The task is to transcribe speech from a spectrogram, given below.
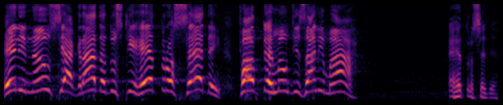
Ele não se agrada dos que retrocedem. Fala para o teu irmão desanimar. É retroceder.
